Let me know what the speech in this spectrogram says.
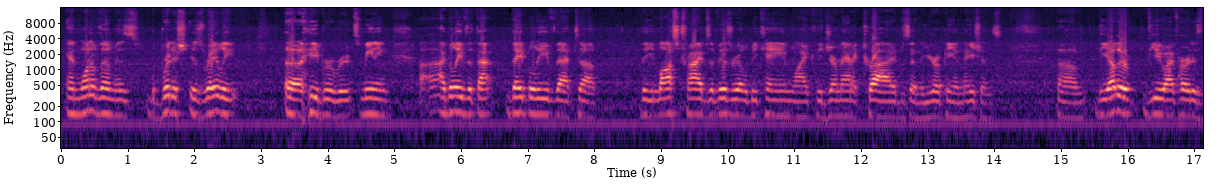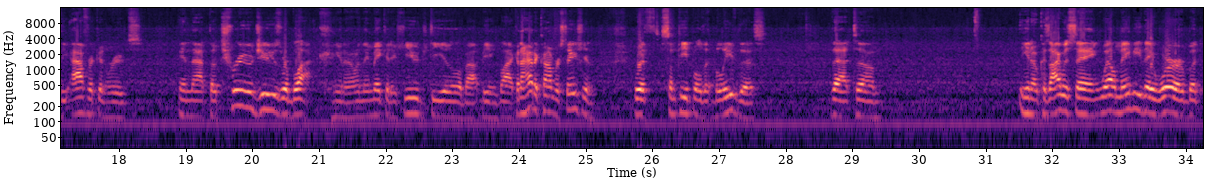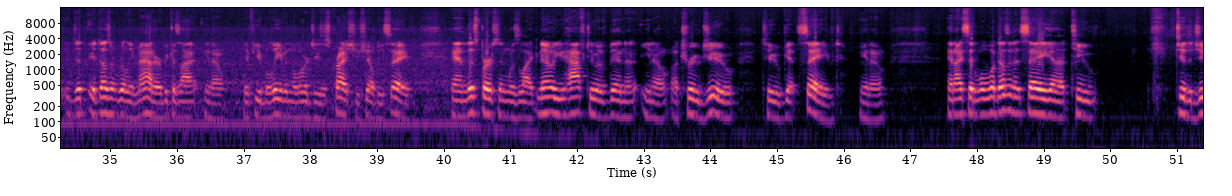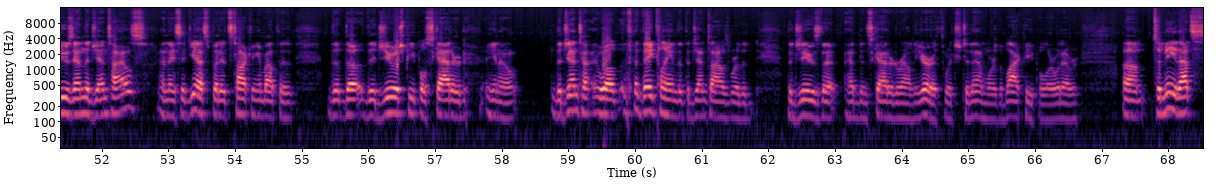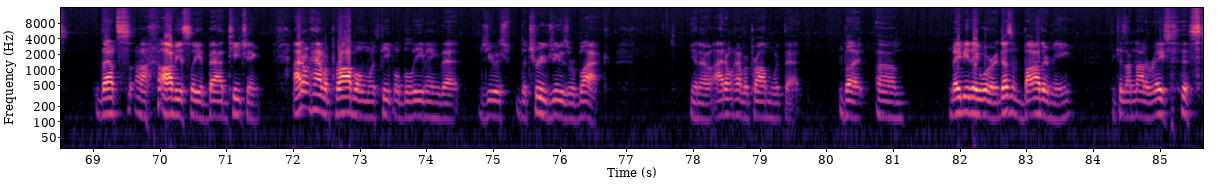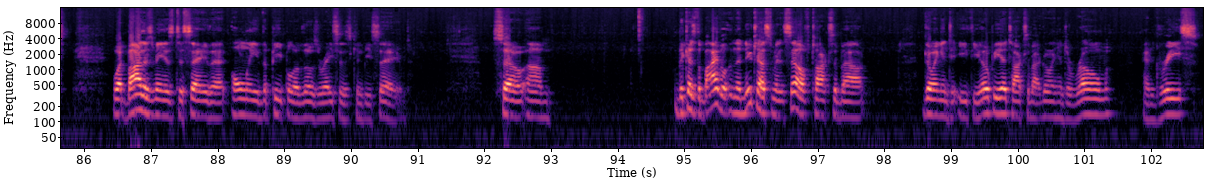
and one of them is the British Israeli uh, Hebrew roots, meaning uh, I believe that, that they believe that uh, the lost tribes of Israel became like the Germanic tribes and the European nations. Um, the other view I've heard is the African roots, in that the true Jews were black, you know, and they make it a huge deal about being black. And I had a conversation with some people that believe this, that um, you know, because I was saying, well, maybe they were, but it, doesn't really matter because I, you know, if you believe in the Lord Jesus Christ, you shall be saved. And this person was like, no, you have to have been, a, you know, a true Jew to get saved, you know. And I said, well, what doesn't it say uh, to to the Jews and the Gentiles? And they said, yes, but it's talking about the the the, the Jewish people scattered, you know, the Gentile, well, they claimed that the Gentiles were the the Jews that had been scattered around the earth, which to them were the black people or whatever. Um, to me, that's that's uh, obviously a bad teaching. I don't have a problem with people believing that Jewish, the true Jews were black. You know, I don't have a problem with that. But um, maybe they were. It doesn't bother me because I'm not a racist. What bothers me is to say that only the people of those races can be saved. So, um, because the Bible in the New Testament itself talks about going into Ethiopia, talks about going into Rome and Greece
